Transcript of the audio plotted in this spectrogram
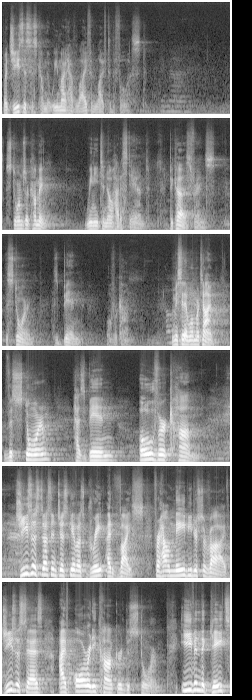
But Jesus has come that we might have life and life to the fullest. Amen. Storms are coming. We need to know how to stand. Because, friends, the storm has been overcome. Let me say that one more time. The storm has been overcome. Jesus doesn't just give us great advice for how maybe to survive. Jesus says, I've already conquered the storm, even the gates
